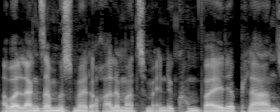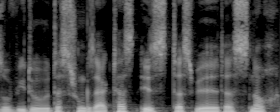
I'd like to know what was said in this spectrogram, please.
Aber langsam müssen wir halt auch alle mal zum Ende kommen, weil der Plan, so wie du das schon gesagt hast, ist, dass wir das noch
